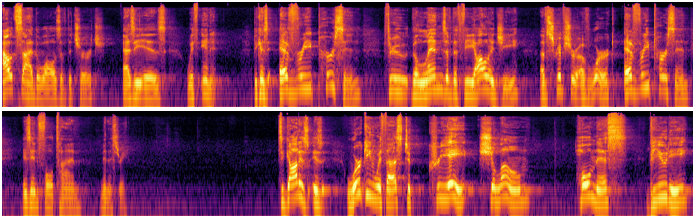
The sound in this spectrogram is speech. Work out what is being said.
outside the walls of the church as he is within it. Because every person, through the lens of the theology of Scripture of work, every person is in full time ministry. See, God is, is working with us to create shalom, wholeness, beauty,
